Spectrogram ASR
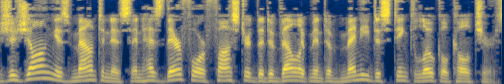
Zhejiang is mountainous and has therefore fostered the development of many distinct local cultures.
